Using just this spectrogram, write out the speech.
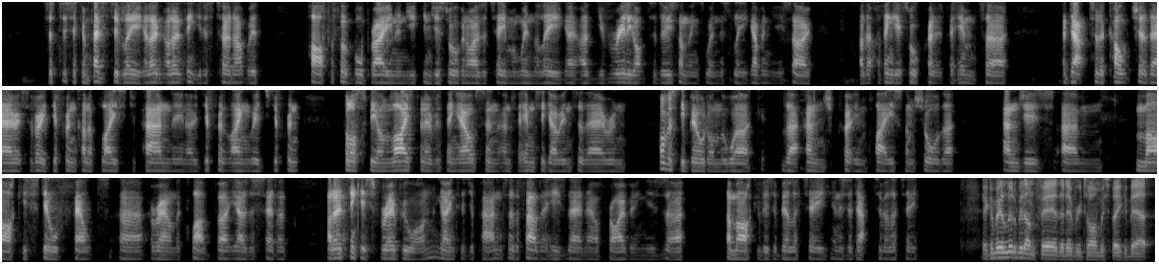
It's a, it's a, competitive league. I don't. I don't think you just turn up with half a football brain and you can just organise a team and win the league. I, I, you've really got to do something to win this league, haven't you? So, I, I think it's all credit for him to adapt to the culture there. It's a very different kind of place, Japan. You know, different language, different philosophy on life and everything else, and and for him to go into there and obviously build on the work that Ange put in place. I'm sure that Ange's um, mark is still felt uh, around the club. But yeah, as I said, I, I, don't think it's for everyone going to Japan. So the fact that he's there now thriving is uh, a mark of his ability and his adaptability. It can be a little bit unfair that every time we speak about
